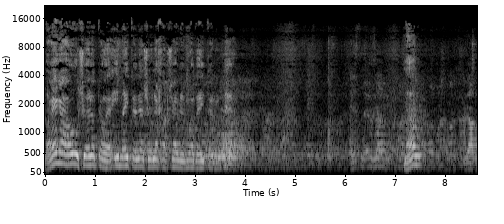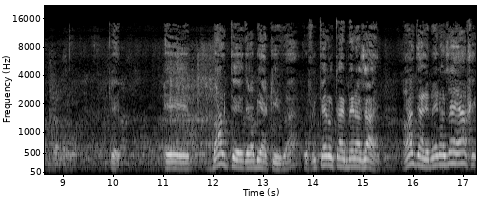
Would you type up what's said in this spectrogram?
ברגע ההוא הוא שואל אותו, אם היית יודע שהוא הולך עכשיו ללמוד, היית יודע? מה? כן. ברטה דרבי עקיבא, הוא חיתן אותה עם בן עזאי. עבדה לבן עזאי אחי.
